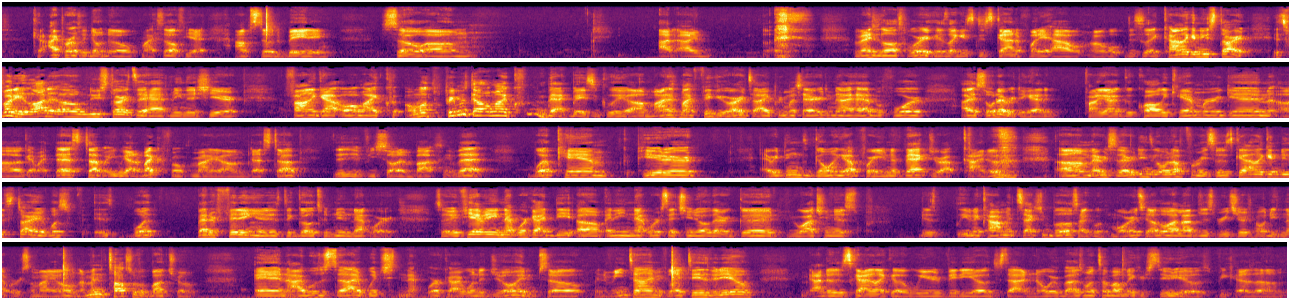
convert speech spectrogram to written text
I personally don't know myself yet. I'm still debating. So um, I. I I've lost work. It's like it's just kind of funny how, how this is like kind of like a new start. It's funny, a lot of um, new starts are happening this year. I finally got all my almost pretty much got all my equipment back basically. Um, minus my Figuarts. I pretty much had everything that I had before I sold everything. I had finally got a good quality camera again. Uh, got my desktop. I even got a microphone for my um, desktop. If you saw the unboxing of that, webcam, computer, everything's going up for you in the backdrop, kind of. Um, every, so everything's going up for me, so it's kind of like a new start. What's is what better fitting it is to go to a new network. So if you have any network ID, um, any networks that you know that are good, if you're watching this, just leave in the comment section below so I can look more into it. Otherwise, I'm just researching all these networks on my own. I'm in talks with a bunch of them. and I will decide which network I want to join. So in the meantime, if you like today's video, I know this guy like a weird video just out of nowhere, but I just want to talk about Maker Studios because um,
